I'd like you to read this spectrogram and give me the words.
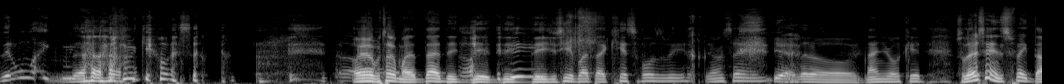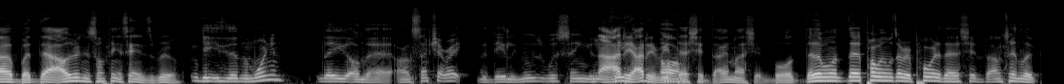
they don't like me. I'm gonna kill myself. Oh yeah, we're talking about that. Did did, did, did you see about that kid supposedly? You know what I'm saying? Yeah. That little nine year old kid. So they're saying it's fake, dog. But I was reading something and saying it's real. The- In the morning, they on the on Snapchat, right? The Daily News was saying you. was Nah, I didn't. I didn't read Oh. that shit. I know that shit. Bull. They're the one. They're probably the ones that reported that shit. I'm saying, look,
